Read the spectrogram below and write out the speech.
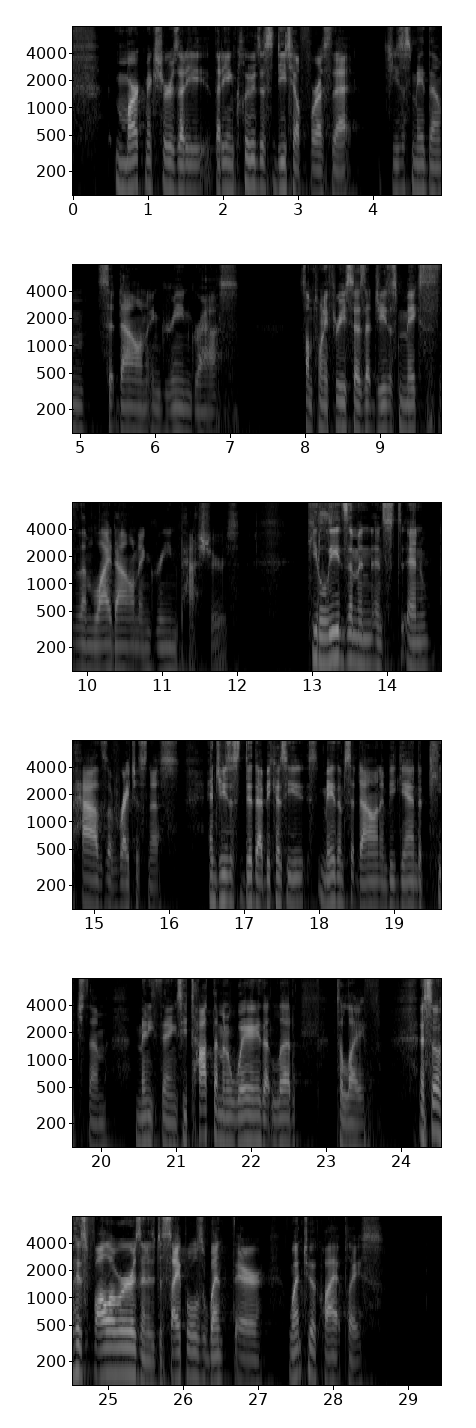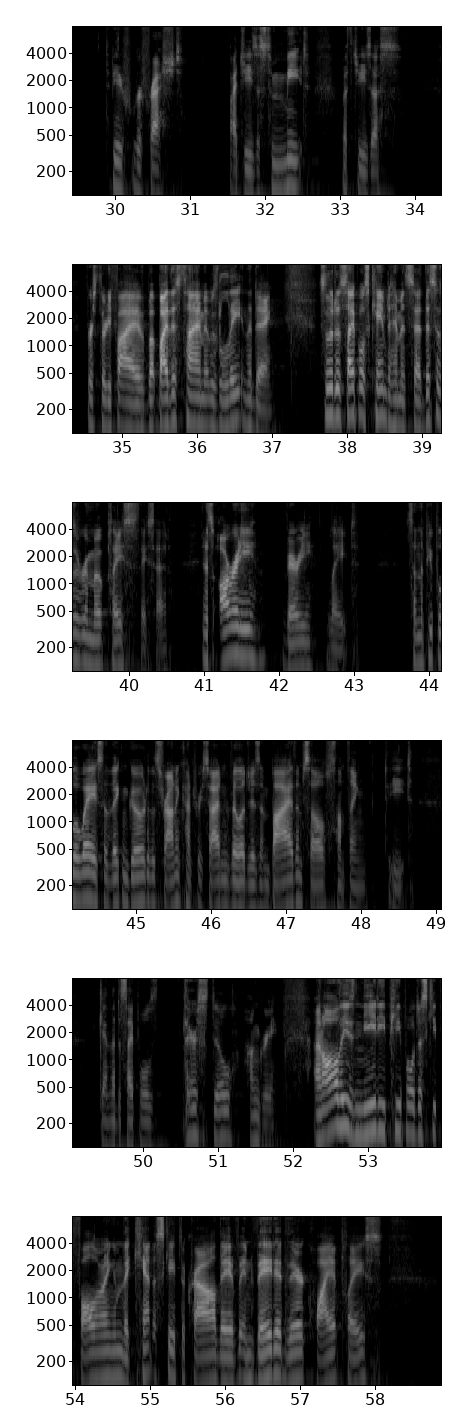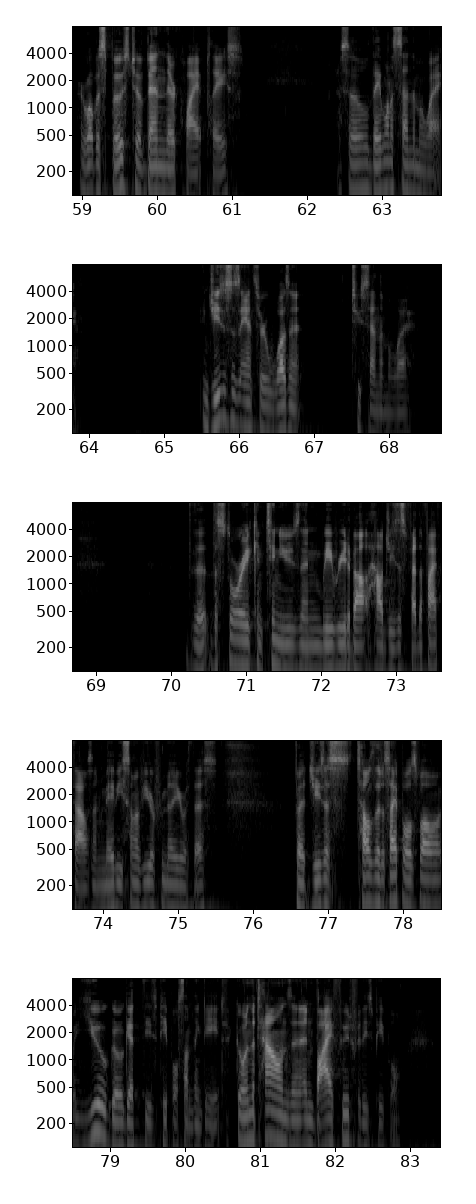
Mark makes sure that he, that he includes this detail for us that Jesus made them sit down in green grass. Psalm 23 says that Jesus makes them lie down in green pastures. He leads them in, in, in, paths of righteousness. And Jesus did that because he made them sit down and began to teach them many things. He taught them in a way that led to life. And so his followers and his disciples went there, went to a quiet place to be refreshed by Jesus, to meet with Jesus. Verse 35 But by this time it was late in the day. So the disciples came to him and said, This is a remote place, they said, and it's already very late. Send the people away so they can go to the surrounding countryside and villages and buy themselves something to eat. Again, the disciples, they're still hungry. And all these needy people just keep following him. They can't escape the crowd. They've invaded their quiet place, or what was supposed to have been their quiet place. So they want to send them away. And Jesus' answer wasn't to send them away. The, the story continues, and we read about how Jesus fed the 5,000. Maybe some of you are familiar with this. But Jesus tells the disciples, Well, you go get these people something to eat. Go in the towns and, and buy food for these people.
